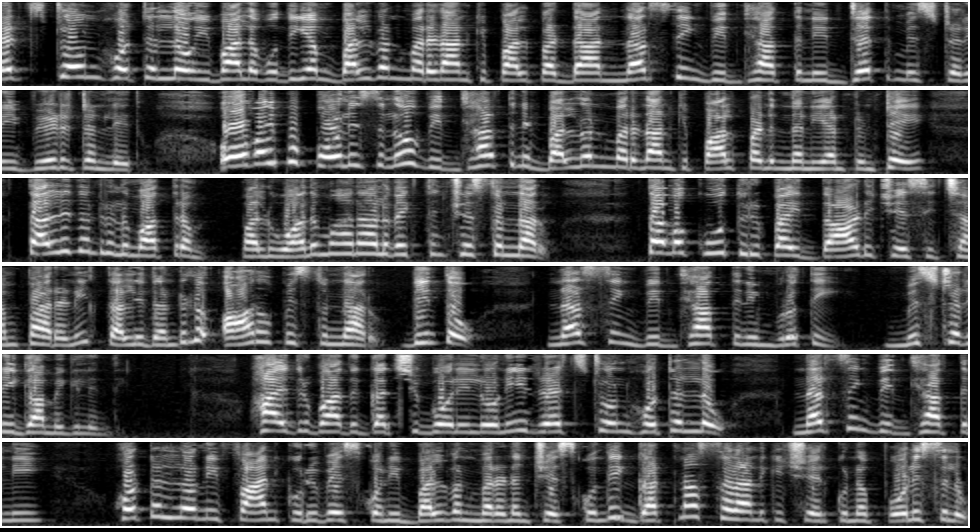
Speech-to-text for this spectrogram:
రెడ్ స్టోన్ హోటల్లో ఇవాళ ఉదయం బల్వన్ మరణానికి పాల్పడ్డ నర్సింగ్ విద్యార్థిని డెత్ మిస్టరీ వీడటం లేదు. ఓవైపు పోలీసులు విద్యార్థిని బల్వన్ మరణానికి పాల్పడిందని అంటుంటే తల్లిదండ్రులు మాత్రం పలు అనుమానాలు వ్యక్తం చేస్తున్నారు. తమ కూతురిపై దాడి చేసి చంపారని తల్లిదండ్రులు ఆరోపిస్తున్నారు. దీంతో నర్సింగ్ విద్యార్థిని మృతి మిస్టరీగా మిగిలింది. హైదరాబాద్ గచ్చిబౌలిలోని రెడ్ స్టోన్ హోటల్లో నర్సింగ్ విద్యార్థిని హోటల్లోని ఫ్యాన్ కురివేసుకుని బల్వన్ మరణం చేసుకుంది. ఘటనా స్థలానికి చేరుకున్న పోలీసులు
